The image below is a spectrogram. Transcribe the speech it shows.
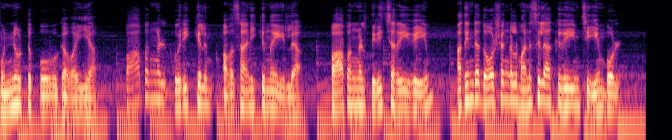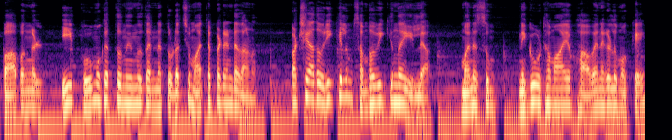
മുന്നോട്ട് പോവുക വയ്യ. പാപങ്ങൾ ഒരിക്കലും അവസാനിക്കുന്നേയില്ല. പാപങ്ങൾ തിരിച്ചറിയുകയും അതിന്റെ ദോഷങ്ങൾ മനസ്സിലാക്കുകയും ചെയ്യുമ്പോൾ പാപങ്ങൾ ഈ ഭൂമുഖത്തു നിന്ന് തന്നെ തുടച്ചു മാറ്റപ്പെടേണ്ടതാണ്. പക്ഷെ അതൊരിക്കലും സംഭവിക്കുന്നേയില്ല. മനസ്സും നിഗൂഢമായ ഭാവനകളുമൊക്കെ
